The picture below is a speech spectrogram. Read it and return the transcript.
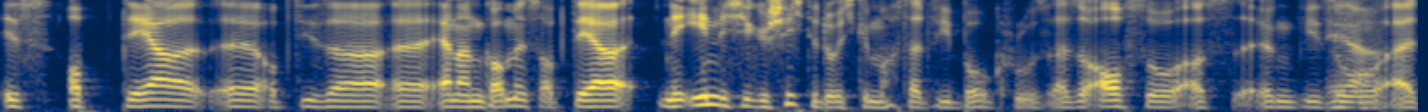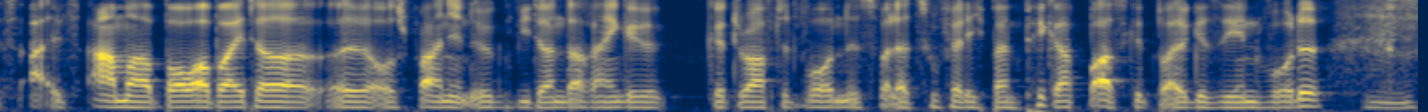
ist, ob der, äh, ob dieser äh, Hernan Gomez, ob der eine ähnliche Geschichte durchgemacht hat wie Bo Cruz. Also auch so aus irgendwie so ja. als, als armer Bauarbeiter äh, aus Spanien irgendwie dann da reingedraftet worden ist, weil er zufällig beim Pickup-Basketball gesehen wurde. Mhm.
